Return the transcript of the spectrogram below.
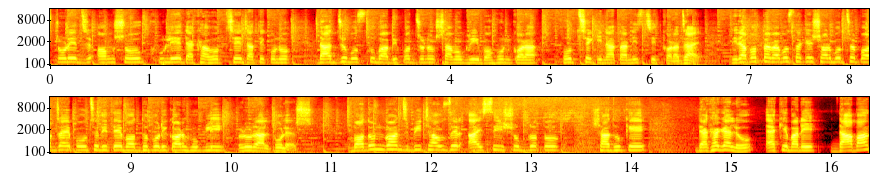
স্টোরেজ অংশ খুলে দেখা হচ্ছে যাতে কোনো দাহ্য বস্তু বা বিপজ্জনক সামগ্রী বহন করা হচ্ছে কিনা তা নিশ্চিত করা যায়। নিরাপত্তা ব্যবস্থাকে সর্বোচ্চ পর্যায়ে পৌঁছে দিতে বদ্ধপরিকর Hooghly rural police. Badanganj beat হাউসের আইসি সুব্রত সাধুকে দেখা গেল একেবারে দাবাং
